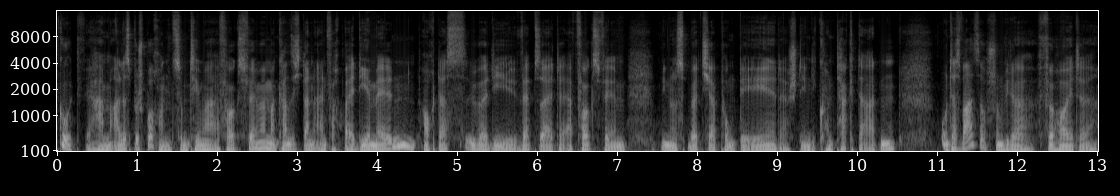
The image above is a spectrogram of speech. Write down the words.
Gut, wir haben alles besprochen zum Thema Erfolgsfilme. Man kann sich dann einfach bei dir melden. Auch das über die Webseite erfolgsfilm-böttcher.de. Da stehen die Kontaktdaten. Und das war es auch schon wieder für heute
